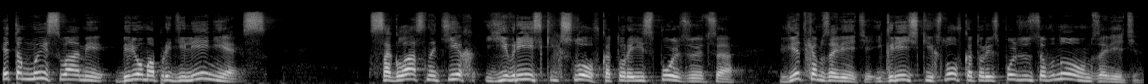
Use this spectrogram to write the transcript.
Это мы с вами берем определение с, согласно тех еврейских слов, которые используются в Ветхом Завете, и греческих слов, которые используются в Новом Завете.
